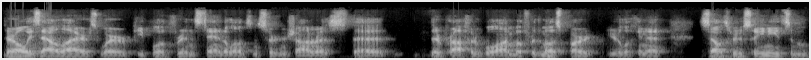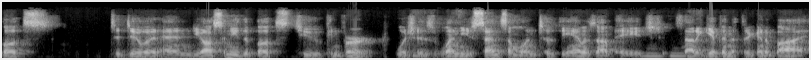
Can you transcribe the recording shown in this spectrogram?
There are always outliers where people have written standalones in certain genres that they're profitable on, but for the most part, you're looking at sell through. So you need some books to do it. And you also need the books to convert, which is when you send someone to the Amazon page, mm-hmm. it's not a given that they're going to buy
